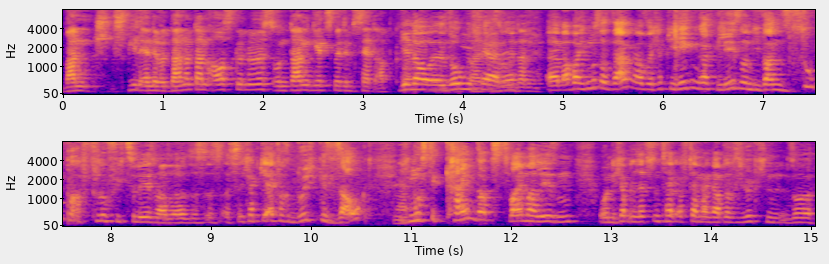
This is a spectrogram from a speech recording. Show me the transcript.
wann Spielende wird dann und dann ausgelöst und dann geht's mit dem Setup. Genau, so ungefähr. So, Ne? Ähm, aber ich muss auch sagen, also ich habe die Regeln gerade gelesen und die waren super fluffig zu lesen. Also ist, das, ich habe die einfach durchgesaugt. Ich musste keinen Satz zweimal lesen und ich habe in der letzten Zeit öfter mal gehabt, dass ich wirklich so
